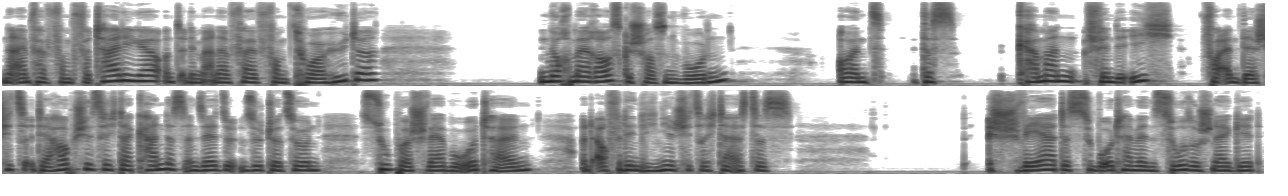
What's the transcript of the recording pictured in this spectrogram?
in einem Fall vom Verteidiger und in dem anderen Fall vom Torhüter noch mal rausgeschossen wurden. Und das kann man, finde ich, vor allem der, Schieds der Hauptschiedsrichter kann das in der Situation super schwer beurteilen. Und auch für den Linienschiedsrichter ist das schwer, das zu beurteilen, wenn es so, so schnell geht.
